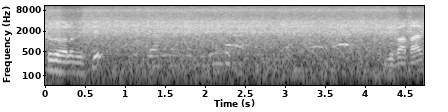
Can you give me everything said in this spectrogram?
শুরু হলো বৃষ্টি। যে বাতাস।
